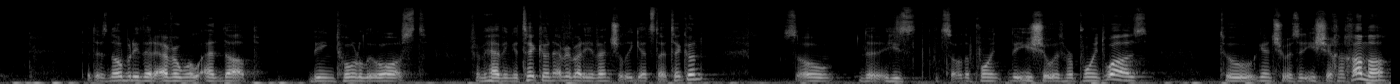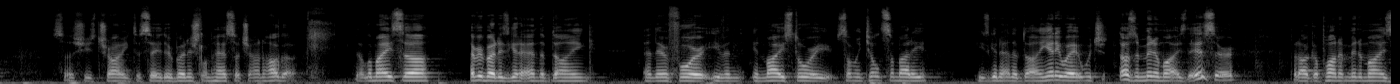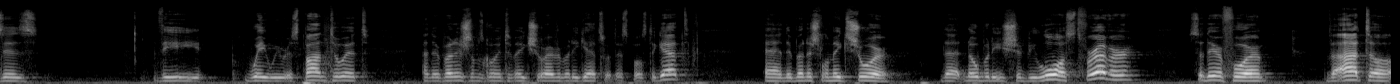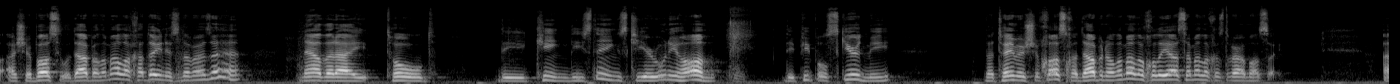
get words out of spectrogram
that there's nobody that ever will end up being totally lost from having a tikkun. Everybody eventually gets that tikkun. So the he's so the point the issue her point was to again she was an isha chachama, so she's trying to say the Rebbeinu Shalom has such an haga. The lamaisa everybody's going to end up dying, and therefore even in my story, someone killed somebody, he's going to end up dying anyway, which doesn't minimize the iser, but Al Capone minimizes the way we respond to it, and the Rebbeinu is going to make sure everybody gets what they're supposed to get, and the Rebbeinu Shalom makes sure that nobody should be lost forever. So therefore, now that I told the king these things, Kiaruni Ham, the people scared me. Uh,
